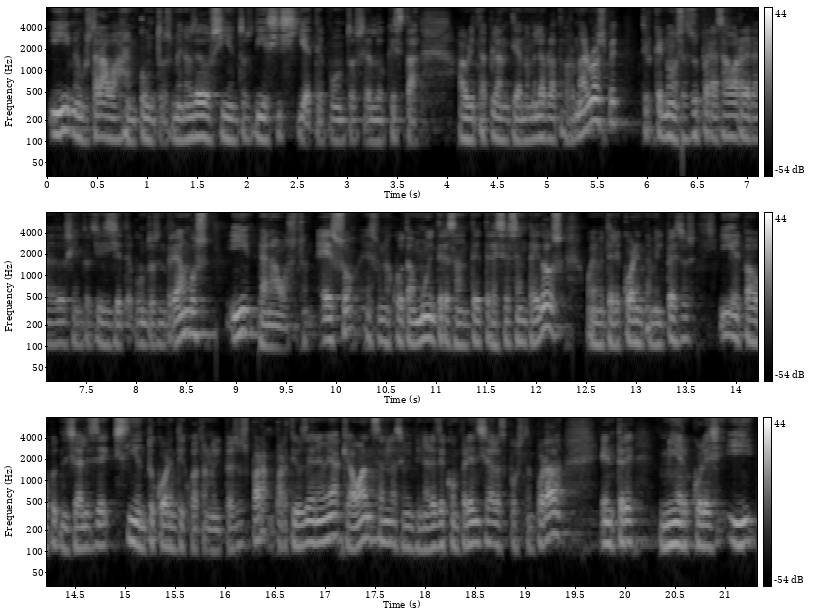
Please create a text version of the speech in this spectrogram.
Y me gusta la baja en puntos, menos de 217 puntos es lo que está ahorita planteándome la plataforma de Rushbet. Creo que no se supera esa barrera de 217 puntos entre ambos y gana Boston. Eso es una cuota muy interesante de 362. Voy a meterle 40 mil pesos y el pago potencial es de 144 mil pesos para partidos de NBA que avanzan las semifinales de conferencia de las postemporada entre miércoles y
